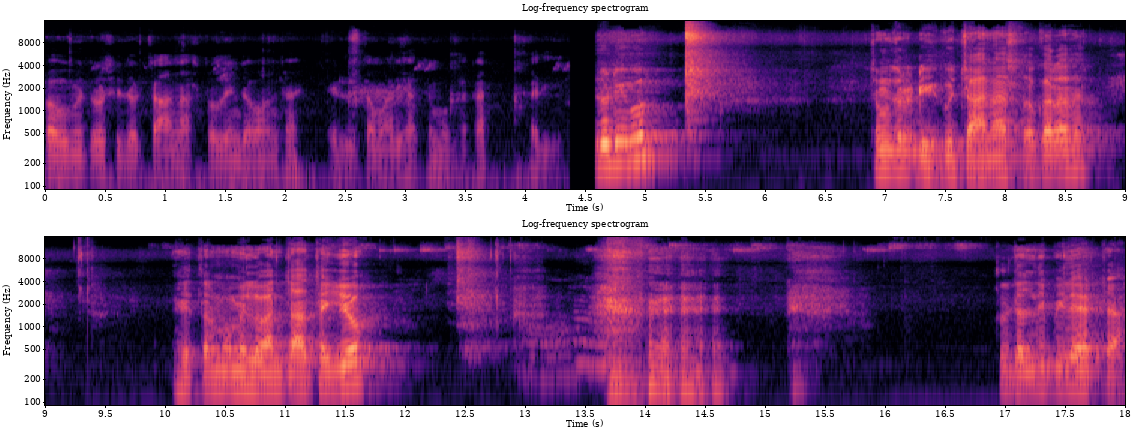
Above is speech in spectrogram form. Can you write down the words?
તો હવે મિત્રો સીધો ચા નાસ્તો લઈને જવાનું થાય એટલે તમારી સાથે મુલાકાત કરીએ. તો ડીગુ? તો મિત્રો ડીગુ ચા નાસ્તો કરે છે. હેતરમાં મિલવાન ચા થઈ ગયો. તું જલ્દી પી લે ચા.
